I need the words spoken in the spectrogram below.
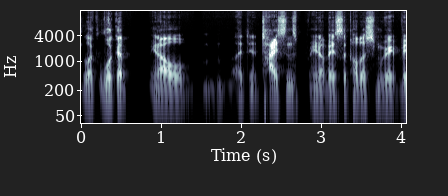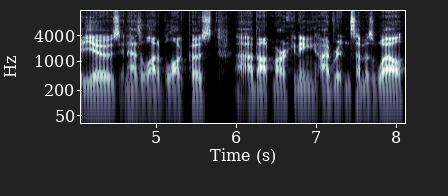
look look at you know Tyson's you know basically published some great videos and has a lot of blog posts uh, about marketing. I've written some as well.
